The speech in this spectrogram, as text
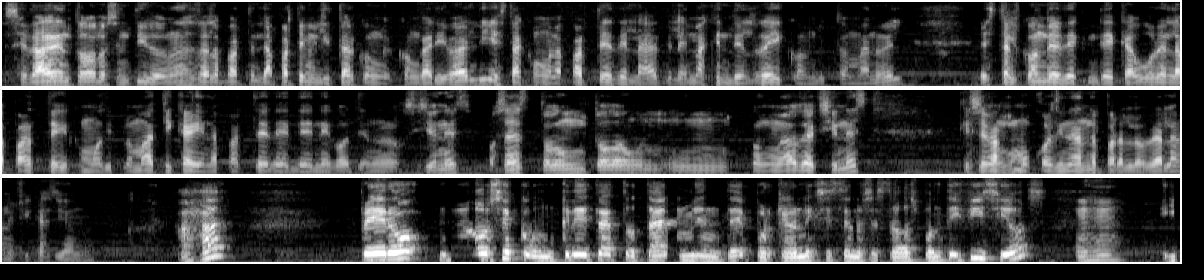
se da en todos los sentidos, ¿no? Está la parte, la parte militar con, con Garibaldi, está como la parte de la, de la imagen del rey con Víctor Manuel, está el conde de, de Cabur en la parte como diplomática y en la parte de, de, nego, de negociaciones, o sea, es todo un, todo un, un conglomerado de acciones que se van como coordinando para lograr la unificación, ¿no? Ajá. Pero no se concreta totalmente porque aún existen los estados pontificios. Uh -huh. Y,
